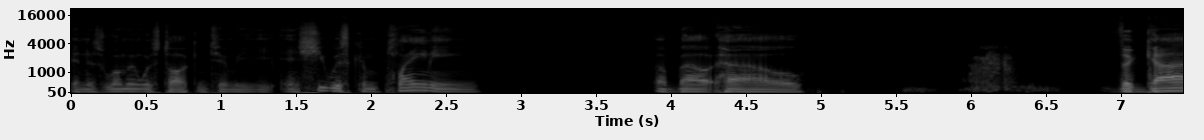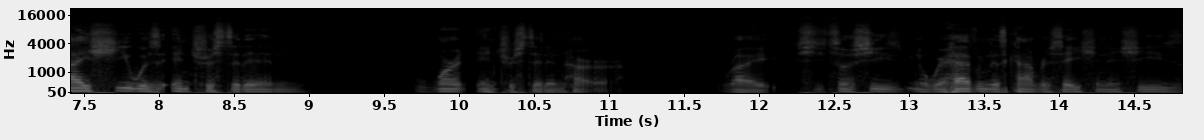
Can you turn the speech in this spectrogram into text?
and this woman was talking to me, and she was complaining about how the guys she was interested in weren't interested in her right? She, so she's you know we're having this conversation and she's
